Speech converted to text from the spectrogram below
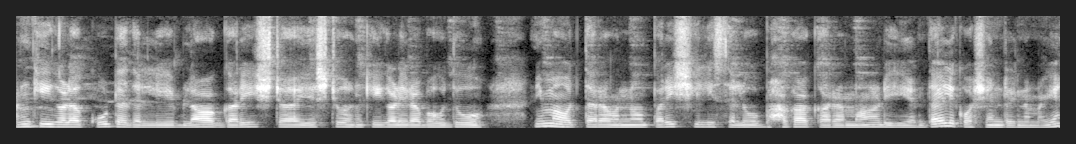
ಅಂಕಿಗಳ ಕೂಟದಲ್ಲಿ ಬ್ಲಾಕ್ ಗರಿಷ್ಠ ಎಷ್ಟು ಅಂಕಿಗಳಿರಬಹುದು? ನಿಮ್ಮ ಉತ್ತರವನ್ನು ಪರಿಶೀಲಿಸಲು ಭಾಗಾಕಾರ ಮಾಡಿ ಅಂತ ಹೇಳಿ ಕ್ವಶನ್ ರೀ ನಮಗೆ.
